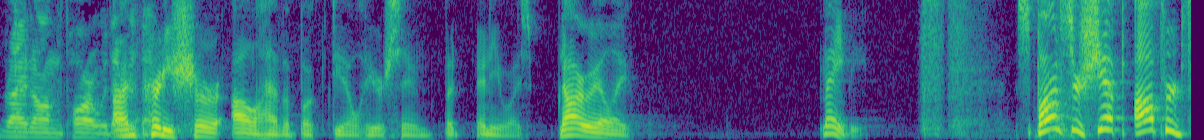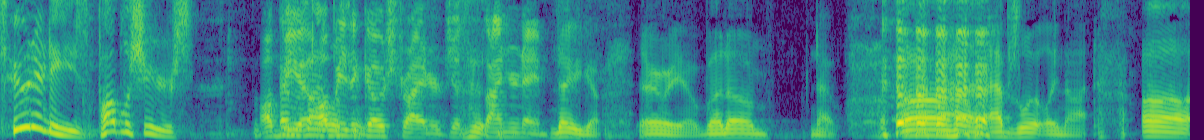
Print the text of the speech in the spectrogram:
right on par with. I'm pretty sure I'll have a book deal here soon. But anyways, not really. Maybe. Sponsorship opportunities, publishers. I'll be everybody I'll be the listening. ghostwriter. Just sign your name. There you go. There we go. But um, no, uh, absolutely not. Uh,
